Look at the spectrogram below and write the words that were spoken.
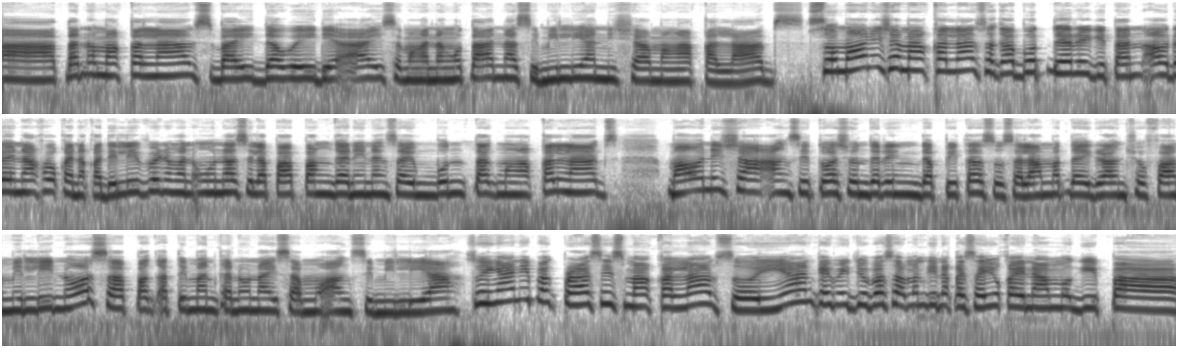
uh, tanong mga kalabs by the way di ay sa mga nangutana si Milian ni siya mga kalabs. So mao ni siya mga kalabs agabot dere gitan-aw daw nako kay naka-deliver naman una sila papang ganin ng sayong buntag mga kalabs. Mao ni siya ang sitwasyon dering dapita so salamat dai ground show family no sa pag-atiman kanunay sa mo ang si Milia. So ingani pag-process mga kalabs. So yan kay medyo basa man ginakasayo kay namo gi pa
